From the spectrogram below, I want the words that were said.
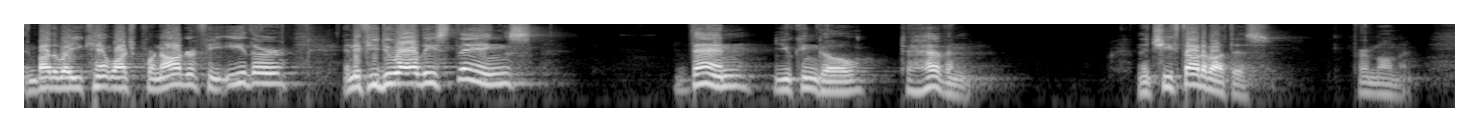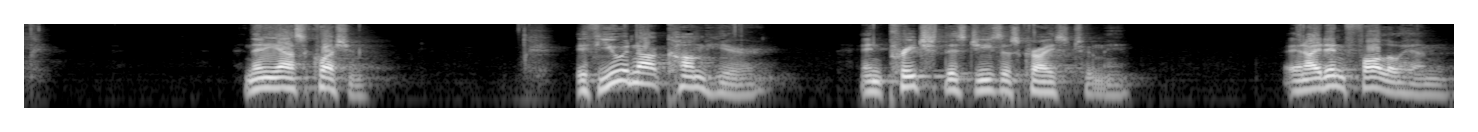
And by the way, you can't watch pornography either. And if you do all these things, then you can go to heaven. And the chief thought about this for a moment. And then he asked a question if you had not come here and preached this Jesus Christ to me, and I didn't follow him,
